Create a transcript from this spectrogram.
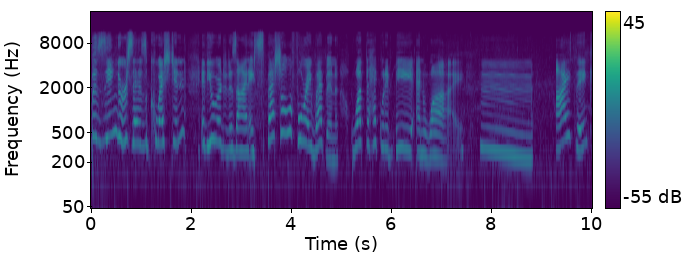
Bazinger says, question, if you were to design a special for a weapon, what the heck would it be and why? Hmm, I think,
